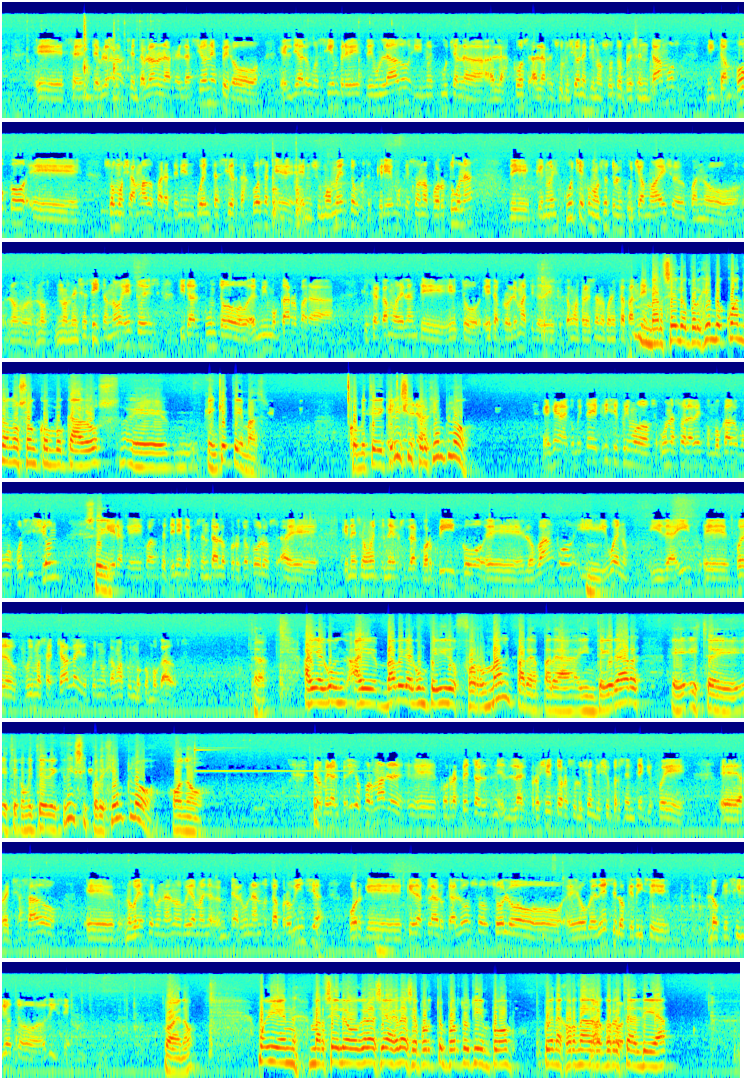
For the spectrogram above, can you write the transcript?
eh, se, entablaron, se entablaron las relaciones, pero el diálogo siempre es de un lado y no escuchan las cosas, las resoluciones que nosotros presentamos, ni tampoco eh, somos llamados para tener en cuenta ciertas cosas que en su momento creemos que son oportunas de que nos escuche como nosotros lo escuchamos a ellos cuando nos, necesitan, ¿no? Esto es tirar junto el mismo carro para que sacamos adelante esto esta problemática de que estamos atravesando con esta pandemia. Marcelo, por ejemplo, ¿cuándo no son convocados? Eh, ¿En qué temas? ¿Comité de crisis, por ejemplo? En general, el comité de crisis fuimos una sola vez convocados como oposición, que era que cuando se tenían que presentar los protocolos, eh, que en ese momento tenían que presentar Corpico, eh, los bancos, y, mm. bueno, y de ahí fuimos a charla y después nunca más fuimos convocados. ¿Hay algún, ¿Va a haber algún pedido formal para, para integrar eh, este, este comité de crisis, por ejemplo, o no? No, mira, el pedido formal eh, con respecto al, proyecto de resolución que yo presenté, que fue eh, rechazado, no voy a hacer una no voy a enviar una nota a provincia porque queda claro que Alonso solo obedece lo que dice lo que Silioto dice. Bueno, muy bien, Marcelo, gracias, gracias por tu, por tu tiempo. Buena jornada, No, lo resta del día.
